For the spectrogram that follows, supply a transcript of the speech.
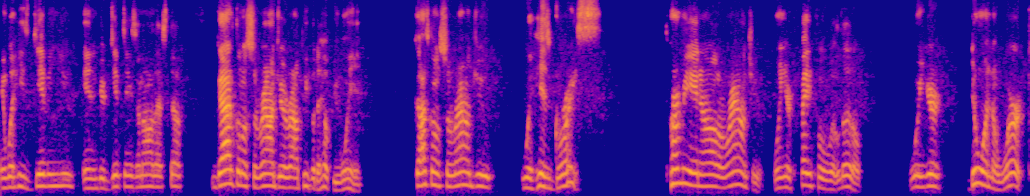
and what He's giving you and your giftings and all that stuff, God's gonna surround you around people to help you win. God's gonna surround you with His grace permeating all around you when you're faithful with little, when you're doing the work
